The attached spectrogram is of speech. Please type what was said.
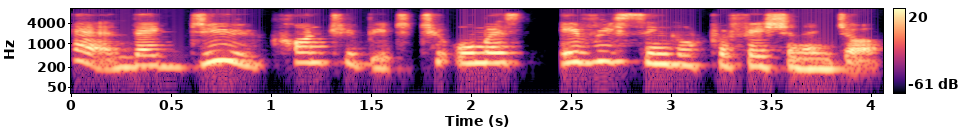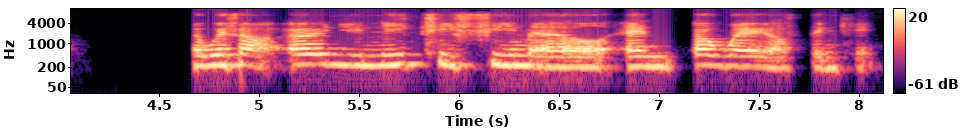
can, they do contribute to almost every single profession and job with our own uniquely female and a way of thinking.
